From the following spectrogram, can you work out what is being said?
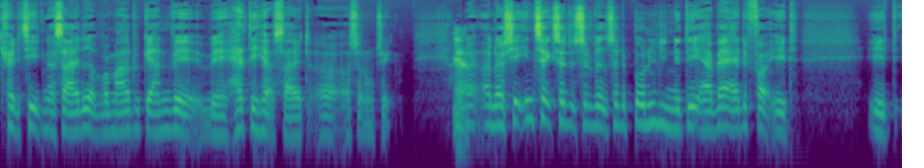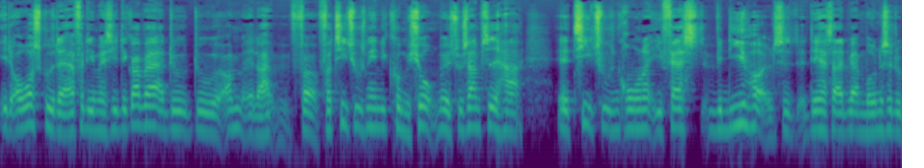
kvaliteten af sitet, og hvor meget du gerne vil, vil have det her site, og, og sådan nogle ting. Ja. Og, når, og når jeg siger indtægt, så er, det, så, du ved, så er det bundlinje, det er, hvad er det for et, et, et overskud, der er, fordi man siger, det kan godt være, at du, du om, eller for, for 10.000 ind i kommission, men hvis du samtidig har øh, 10.000 kroner i fast vedligeholdelse, det her sagt hver måned, så du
